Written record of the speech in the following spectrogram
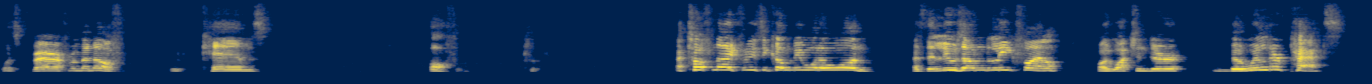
was far from enough with Cam's awful play. A tough night for Easy Company 101 as they lose out in the league final while watching their bewildered Pats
